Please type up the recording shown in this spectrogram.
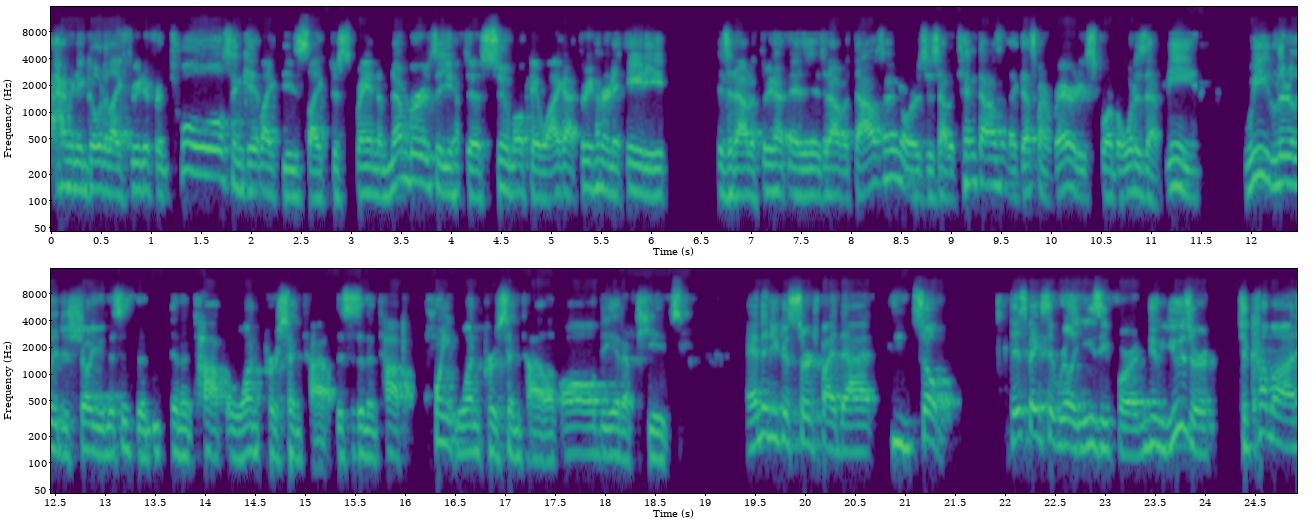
having to go to like three different tools and get like these like just random numbers that you have to assume, okay, well, I got 380. Is it out of 300? Is it out of a thousand or is this out of 10,000? Like that's my rarity score. But what does that mean? We literally just show you this is the in the top one percentile. This is in the top 0.1 percentile of all the NFTs. And then you can search by that. So this makes it really easy for a new user to come on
